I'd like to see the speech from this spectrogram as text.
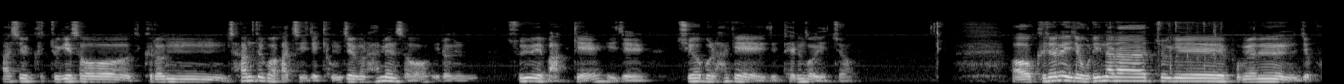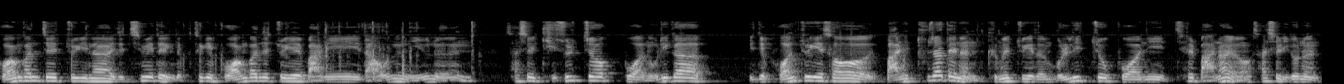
사실 그쪽에서 그런 사람들과 같이 이제 경쟁을 하면서 이런 수요에 맞게 이제 취업을 하게 이제 되는 거겠죠. 어, 그 전에 이제 우리나라 쪽에 보면은 이제 보안관제 쪽이나 이제 침해대, 특히 보안관제 쪽에 많이 나오는 이유는 사실 기술적 보안, 우리가 이제 보안 쪽에서 많이 투자되는 금액 중에서는 물리 쪽 보안이 제일 많아요. 사실 이거는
